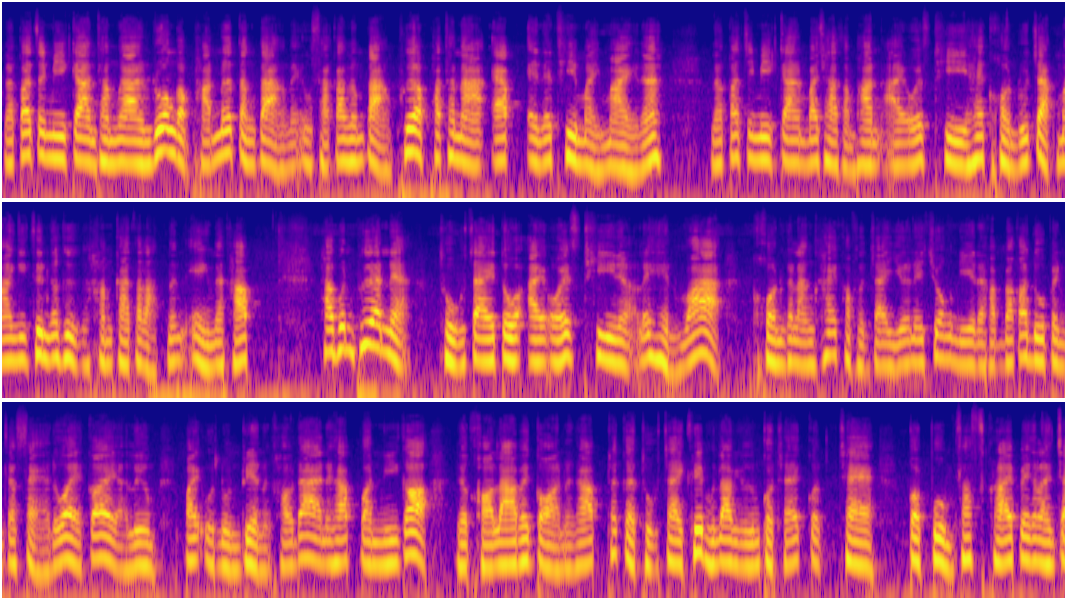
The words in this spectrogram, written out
แล้วก็จะมีการทำงานร่วมกับพาร์ทเนอร์ต่าง ๆ ในอุตสาหกรรมต่างๆ เพื่อพัฒนาแอป NFT ใหม่ๆนะ แล้วก็จะมีการประชาสัมพันธ์ IOST ให้คนรู้จักมากยิ่งขึ้นก็คือทำการตลาดนั่นเองนะครับ ถ้าเพื่อนๆ เนี่ยถูกใจตัว IOST เนี่ยเลยเห็นว่าคนกำลังให้ความสนใจเยอะในช่วงนี้นะครับ แล้วก็ดูเป็นกระแสด้วย ก็อย่าลืมไปอุดหนุนเหรียญของเขาได้นะครับ วันนี้ก็เดี๋ยวขอลาไปก่อนนะครับ ถ้าเกิดถูกใจคลิปของเราอย่าลืมกดไลค์กดแชร์ กดปุ่ม subscribe เป็นกำลังใจ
